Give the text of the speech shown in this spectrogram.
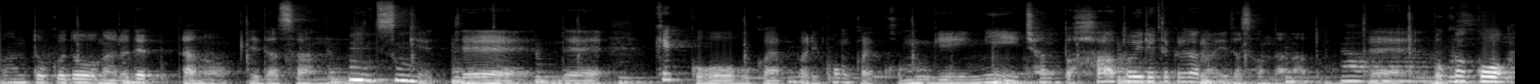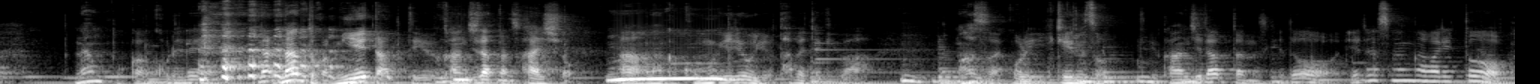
監督ドーナルであの江田さんにつけて、うんうん、で結構僕はやっぱり今回小麦にちゃんとハートを入れてくれたのは江田さんだなと思って僕はこうなんとかこれでな なんとか見えたっていう感じだったんです最初、あなんか小麦料理を食べていけば、まずはこれいけるぞっていう感じだったんですけど江田さんが割と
